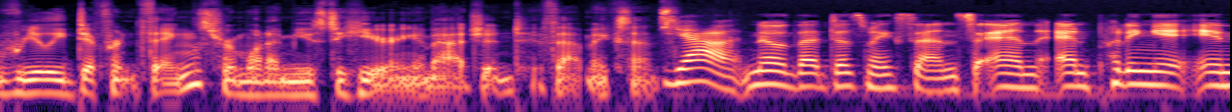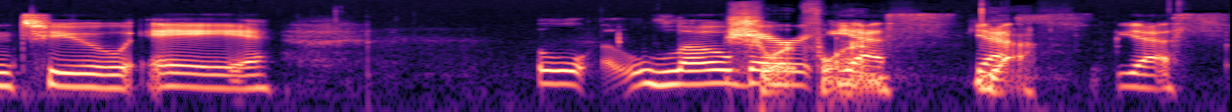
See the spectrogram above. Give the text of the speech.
really different things from what I'm used to hearing imagined, if that makes sense. Yeah, no, that does make sense. And and putting it into a l- low barrier. Yes, yes, yeah. yes.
